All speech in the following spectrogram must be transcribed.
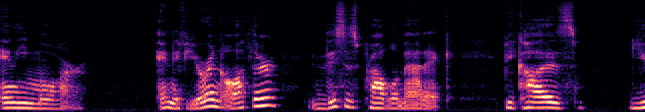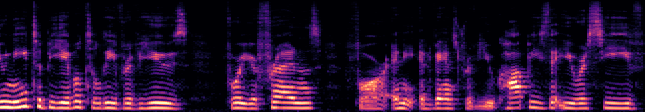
anymore. And if you're an author, this is problematic because you need to be able to leave reviews for your friends, for any advanced review copies that you receive.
